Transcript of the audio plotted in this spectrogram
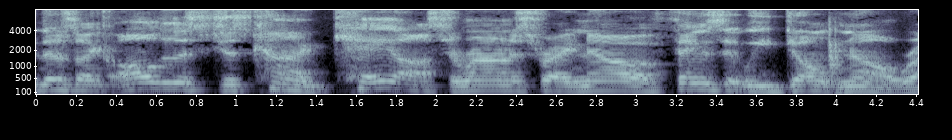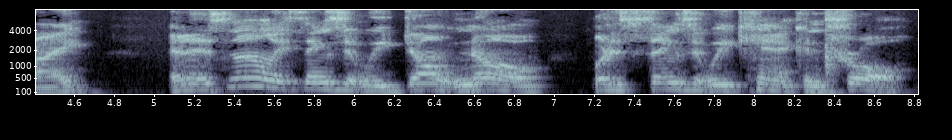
there's like all this just kind of chaos around us right now of things that we don't know, right? And it's not only things that we don't know, but it's things that we can't control,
